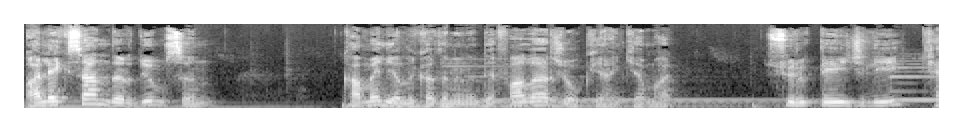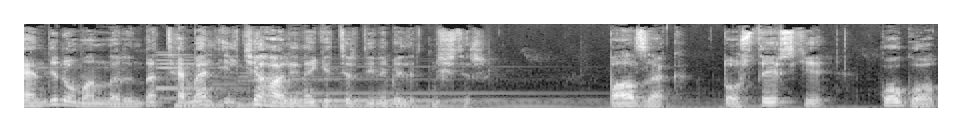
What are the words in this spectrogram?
Alexander Dumas'ın Kamelyalı Kadınını defalarca okuyan Kemal, sürükleyiciliği kendi romanlarında temel ilki haline getirdiğini belirtmiştir. Balzac, Dostoyevski, Gogol,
